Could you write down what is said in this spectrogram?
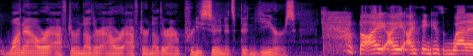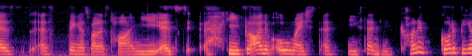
one hour after another hour after another hour. Pretty soon, it's been years. But I, I, I think as well as as thing as well as time, you it's you kind of almost as you said, you kind of got to be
